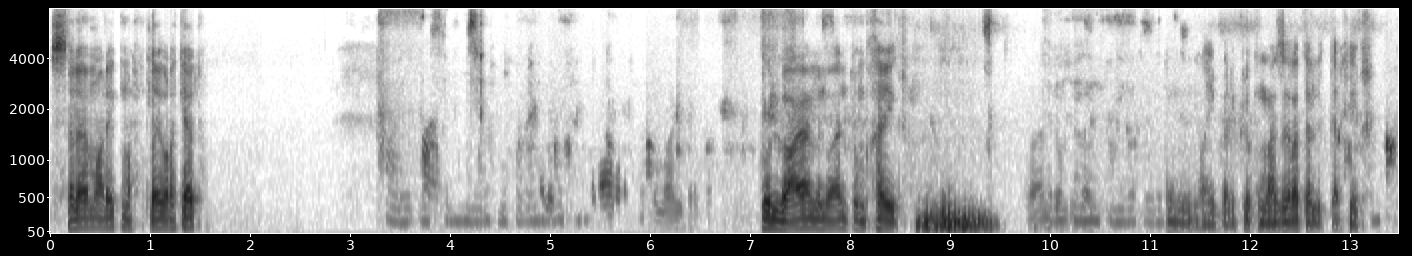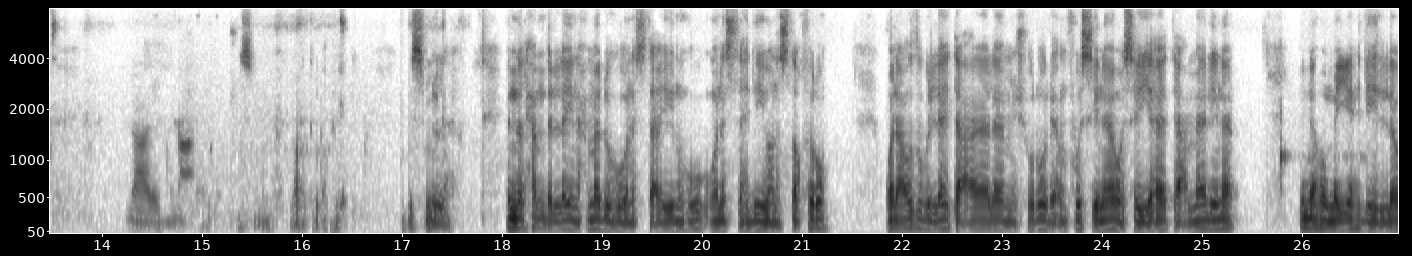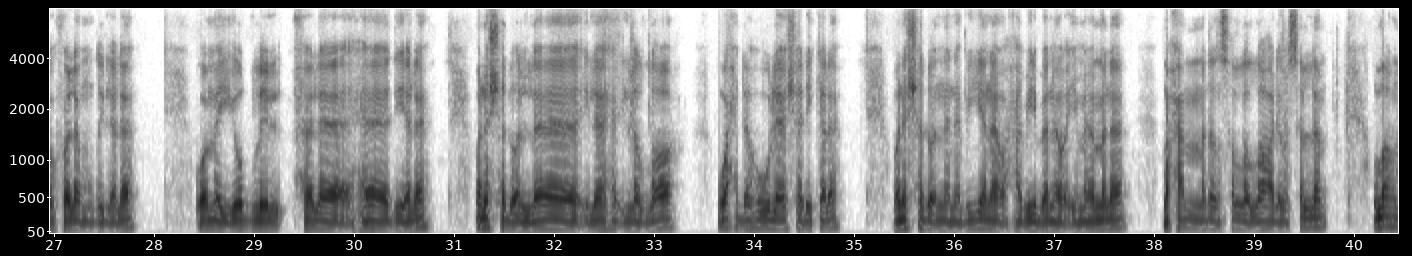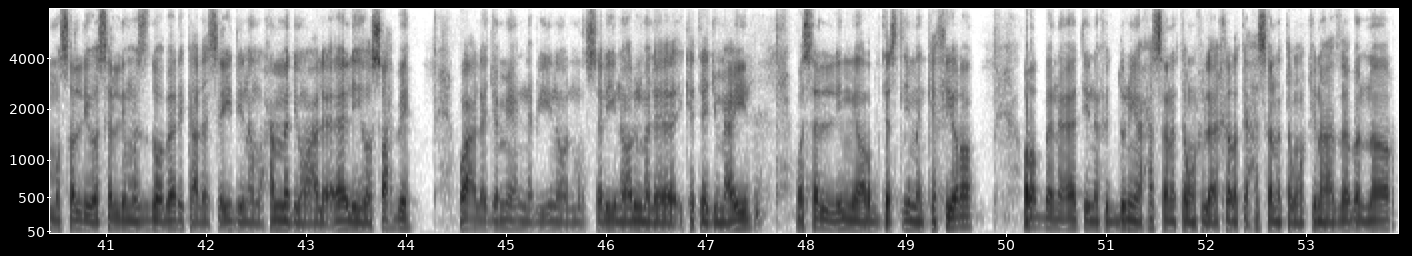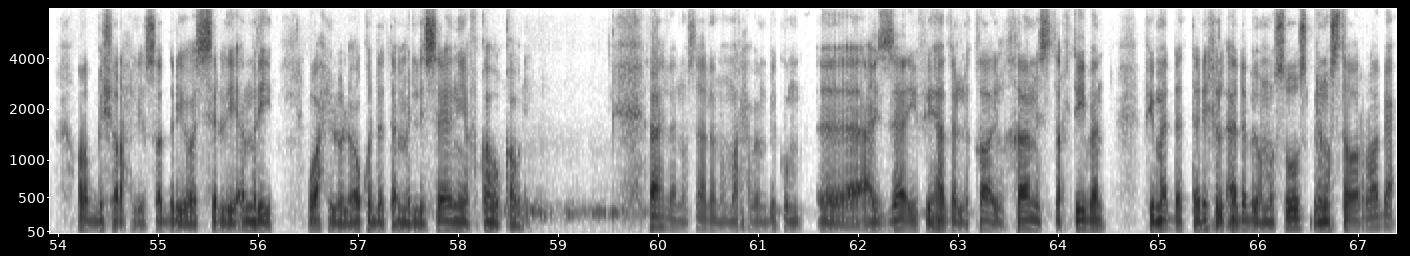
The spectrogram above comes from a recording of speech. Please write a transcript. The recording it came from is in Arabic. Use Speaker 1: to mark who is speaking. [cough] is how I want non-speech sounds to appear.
Speaker 1: السلام عليكم ورحمة الله وبركاته.
Speaker 2: وعليكم السلام ورحمة الله وبركاته.
Speaker 3: السلام ورحمة الله وبركاته.
Speaker 1: كل عام وأنتم بخير.
Speaker 3: وأنتم
Speaker 2: بخير.
Speaker 1: الله يبارك لكم. معذرة للتأخير.
Speaker 3: لا عليكم
Speaker 1: بسم الله بارك الله فيك. بسم الله. إن الحمد لله نحمده ونستعينه ونستهديه ونستغفره ونعوذ بالله تعالى من شرور أنفسنا وسيئات أعمالنا. إنه من يهده الله فلا مضل له ومن يضلل فلا هادي له ونشهد أن لا إله إلا الله وحده لا شريك له ونشهد أن نبينا وحبيبنا وإمامنا محمدا صلى الله عليه وسلم. اللهم صل وسلم وزد وبارك على سيدنا محمد وعلى آله وصحبه وعلى جميع النبيين والمرسلين والملائكة أجمعين. وسلم يا رب تسليما كثيرا. ربنا آتنا في الدنيا حسنة وفي الآخرة حسنة وقنا عذاب النار. رب اشرح لي صدري ويسر لي أمري. واحلل عقدة من لساني يفقه قولي. أهلا وسهلا ومرحبا بكم آه، أعزائي في هذا اللقاء الخامس ترتيبا في مادة تاريخ الأدب والنصوص بالمستوى الرابع.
